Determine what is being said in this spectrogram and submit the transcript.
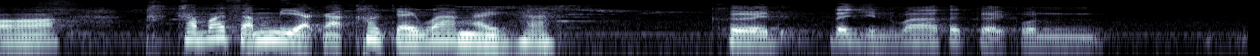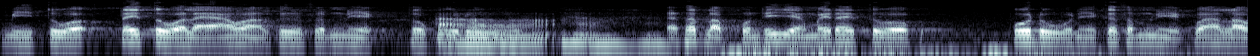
อ๋อคำว่าสำเนียกอะเข้าใจว่าไงคะ เคยได้ยินว่าถ้าเกิดคนมีตัวได้ตัวแล้วอะคือสำเนียกตัวผู้ดูอ๋อฮะฮะแต่ถ้าสำหรับคนที่ยังไม่ได้ตัวผู้ดูเนี่ยก็สำเนียกว่าเรา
